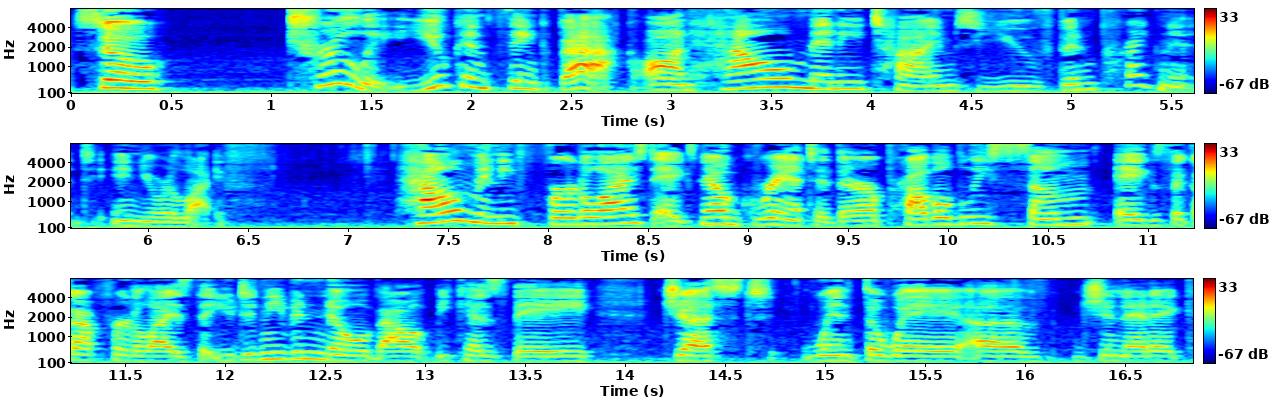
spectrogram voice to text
So truly, you can think back on how many times you've been pregnant in your life. How many fertilized eggs? Now, granted, there are probably some eggs that got fertilized that you didn't even know about because they just went the way of genetic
